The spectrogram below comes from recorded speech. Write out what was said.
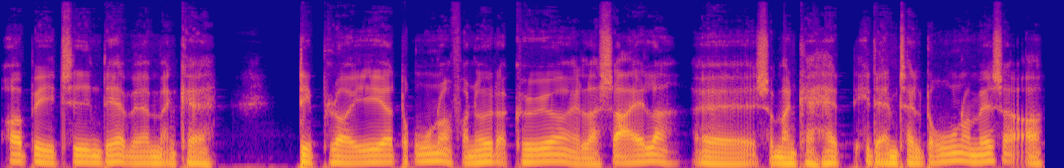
oppe i tiden, det her med, at man kan deployere droner fra noget, der kører eller sejler, øh, så man kan have et antal droner med sig, og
